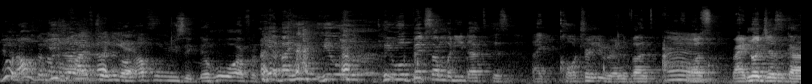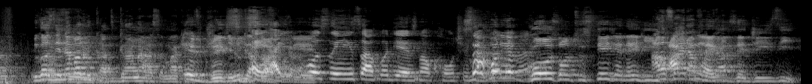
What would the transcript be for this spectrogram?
Yo, that was the number Usually five on. Apple Music, the whole Africa. Yeah, but he, he will he will pick somebody that is like culturally relevant across right, not just Ghana because they never look at Ghana as a market. If Drake they look sees at Hey, are you Sarkodie. people saying Sarkodie is not culture? Sarkodie goes onto stage and then he's Outside acting Africa. like he's a Jay Z.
